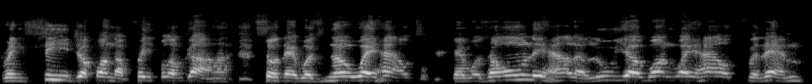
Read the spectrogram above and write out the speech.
bring siege upon the people of God. So there was no way out. There was only, hallelujah, one way out for them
